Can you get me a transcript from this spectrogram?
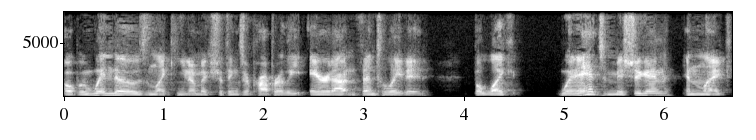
open windows and like you know make sure things are properly aired out and ventilated. But like when it hits Michigan in like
